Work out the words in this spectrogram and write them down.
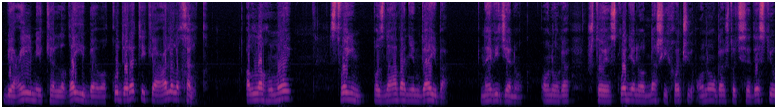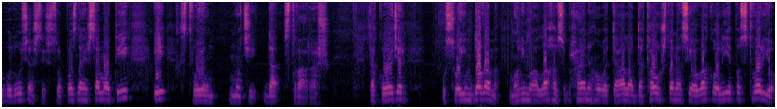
bi ilmike l'gajbe wa kudretike ala l'halq. Allahu moj, s tvojim poznavanjem gajba, neviđenog, onoga što je sklonjeno od naših očiju, onoga što će se desiti u budućnosti, što poznaješ samo ti i s tvojom moći da stvaraš. Također, u svojim dovama molimo Allaha subhanahu wa ta'ala da kao što nas je ovako lijepo stvorio,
